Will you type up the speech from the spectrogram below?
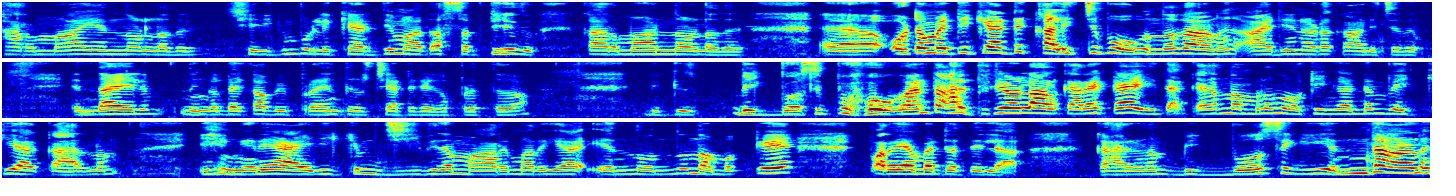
കർമ്മ എന്നുള്ളത്. ശരിക്കും പുള്ളിക്കാരത്തി അത് അക്സെപ്റ്റ് ചെയ്തു കർമ്മ എന്നുള്ളത്. ഓട്ടോമാറ്റിക്കായിട്ട് കളിച്ചു പോകുന്നതാണ് ആര്യൻ അവിടെ കാണിച്ചത്. എന്തായാലും നിങ്ങളുടെയൊക്കെ അഭിപ്രായം തീർച്ചയായിട്ടും രേഖപ്പെടുത്തുക. ബിഗ് ബിഗ് ബോസിൽ പോകാൻ താല്പര്യമുള്ള ആൾക്കാരൊക്കെ ഇതൊക്കെ നമ്മൾ നോക്കിയും കണ്ടും വെക്കുക. കാരണം എങ്ങനെയായിരിക്കും ജീവിതം മാറി മറിയുക എന്നൊന്നും നമുക്കേ പറയാൻ പറ്റത്തില്ല. കാരണം ബിഗ് ബോസ് എന്താണ്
